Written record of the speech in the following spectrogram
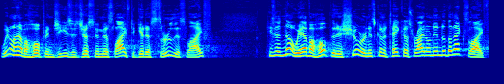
We don't have a hope in Jesus just in this life to get us through this life. He said, No, we have a hope that is sure and it's going to take us right on into the next life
